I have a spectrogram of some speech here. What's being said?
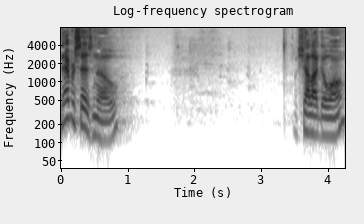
never says no. Shall I go on?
